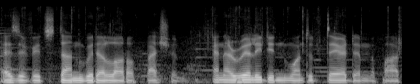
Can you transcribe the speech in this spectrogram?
as if it's done with a lot of passion, and I really didn't want to tear them apart.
